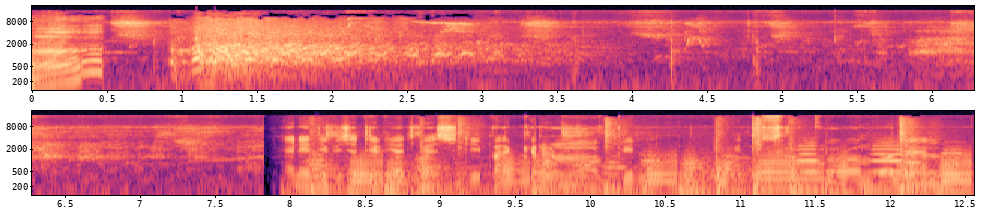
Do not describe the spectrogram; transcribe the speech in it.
Nah, ini bisa dilihat guys di parkiran mobil itu segerombolan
